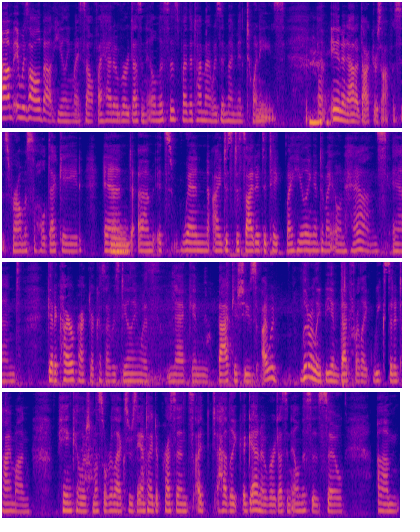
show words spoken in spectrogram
um, it was all about healing myself. I had over a dozen illnesses by the time I was in my mid 20s, um, in and out of doctor's offices for almost a whole decade. And um, it's when I just decided to take my healing into my own hands and get a chiropractor because I was dealing with neck and back issues. I would literally be in bed for like weeks at a time on painkillers, muscle relaxers, antidepressants. I had like, again, over a dozen illnesses. So, um,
